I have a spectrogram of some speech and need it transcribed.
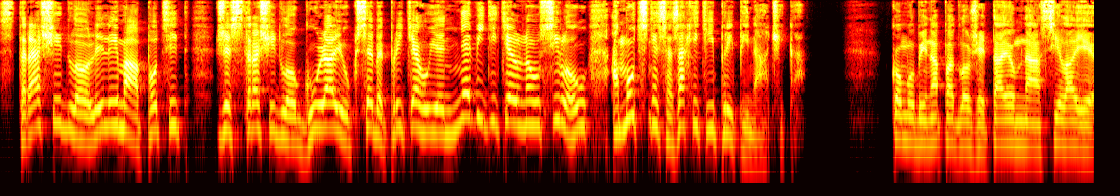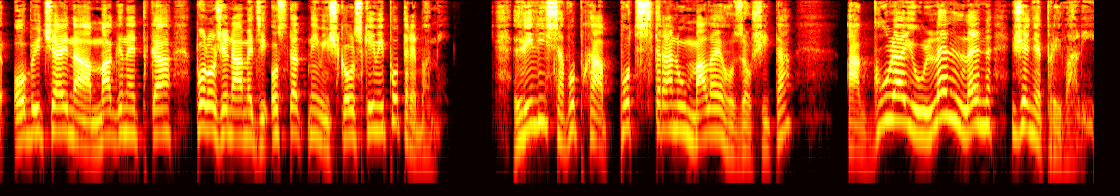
Strašidlo Lili má pocit, že strašidlo guľajú k sebe priťahuje neviditeľnou silou a mocne sa zachytí pripináčika. Komu by napadlo, že tajomná sila je obyčajná magnetka položená medzi ostatnými školskými potrebami. Lili sa vopchá pod stranu malého zošita a guľajú len len, že neprivalí.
